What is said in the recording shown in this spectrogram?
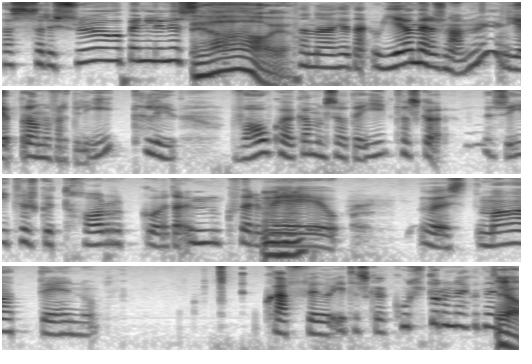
þessari sögu já, þannig að hérna, ég er meira svona hm, ég er bráðum að fara til Ítalíu. Vá hvað er gaman að sjá þetta ítalska þessi ítalsku torg og þetta umhverfi Mhm. og þú veist, matinn og kaffið og ítalska einhvern veginn. Já.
